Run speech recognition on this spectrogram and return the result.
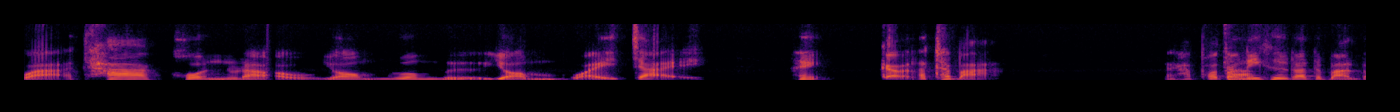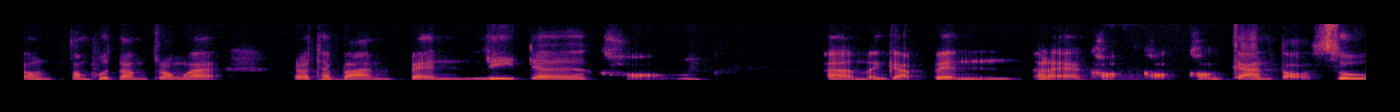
กว่าถ้าคนเรายอมร่วมมือยอมไว้ใจให้กับรัฐบาลนะครับเพราะตอนนี้คือรัฐบาลต้องต้องพูดตามตรงว่า รัฐบาลเป็น leader ของเอ่อเหมือนกับเป็นอะไรของของของการต่อสู้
